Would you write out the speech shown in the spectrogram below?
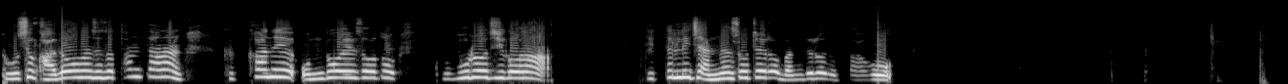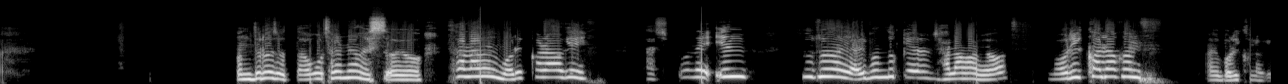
돛은 가벼우면서도 탄탄한 극한의 온도에서도 구부러지거나 뒤틀리지 않는 소재로 만들어졌다고 만들어졌다고 설명했어요. 사람의 머리카락이 40분의 1 수준의 얇은 두께를 자랑하며 머리카락은 아니 머리카락이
